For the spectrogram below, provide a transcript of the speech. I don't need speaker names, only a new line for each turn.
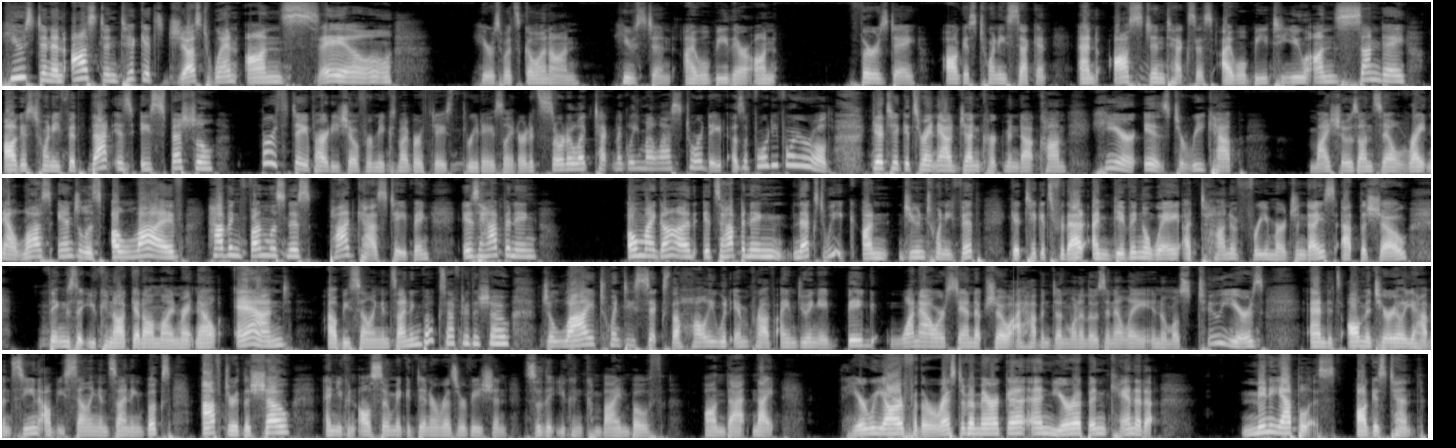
Houston and Austin tickets just went on sale. Here's what's going on. Houston, I will be there on Thursday, August 22nd. And Austin, Texas, I will be to you on Sunday, August 25th. That is a special birthday party show for me because my birthday's three days later. And it's sort of like technically my last tour date as a 44 year old. Get tickets right now, jenkirkman.com. Here is to recap my show's on sale right now. Los Angeles Alive Having Funlessness podcast taping is happening. Oh my God, it's happening next week on June 25th. Get tickets for that. I'm giving away a ton of free merchandise at the show, things that you cannot get online right now. And I'll be selling and signing books after the show. July 26th, the Hollywood Improv. I am doing a big one hour stand up show. I haven't done one of those in LA in almost two years and it's all material you haven't seen. I'll be selling and signing books after the show. And you can also make a dinner reservation so that you can combine both on that night. Here we are for the rest of America and Europe and Canada. Minneapolis, August 10th.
